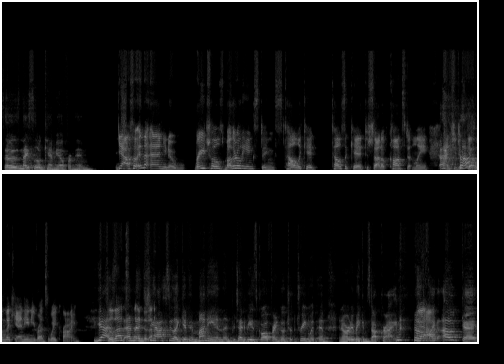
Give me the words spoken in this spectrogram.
So it was a nice little cameo from him. Yeah, so in the end, you know, Rachel's motherly instincts tell the kid tells the kid to shut up constantly, and she just gives him the candy, and he runs away crying. Yes, so that's and then she has to like give him money and then pretend to be his girlfriend, go trick or treating with him in order to make him stop crying. Yeah. like, okay.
